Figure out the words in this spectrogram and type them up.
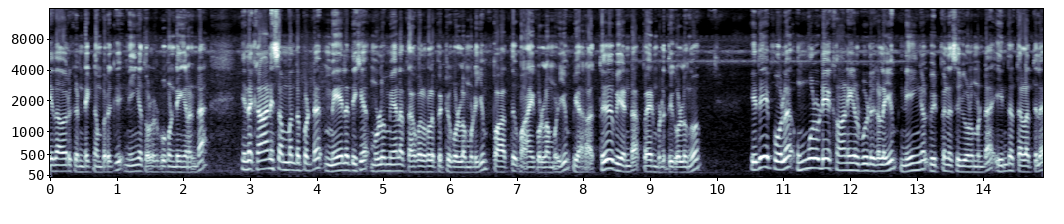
ஏதாவது ஒரு கண்டெக்ட் நம்பருக்கு நீங்கள் தொடர்பு கொண்டீங்கன்னா இந்த காணி சம்பந்தப்பட்ட மேலதிக முழுமையான தகவல்களை பெற்றுக்கொள்ள முடியும் பார்த்து வாங்கிக்கொள்ள முடியும். யாராவது தேவையண்டா பயன்படுத்தி கொள்ளுங்க. இதே போல் உங்களுடைய காணிகள் வீடுகளையும் நீங்கள் விற்பனை செய்யணுமெண்டா இந்த தளத்தில்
